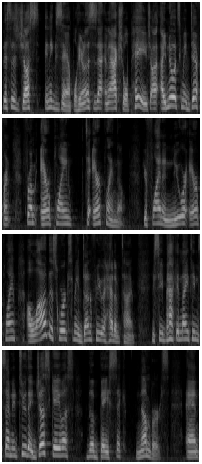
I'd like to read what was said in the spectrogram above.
this is just an example here. Now, this is an actual page. I, I know it's going to be different from airplane to airplane, though. If you're flying a newer airplane, a lot of this work's to be done for you ahead of time. You see, back in 1972, they just gave us the basic numbers. And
